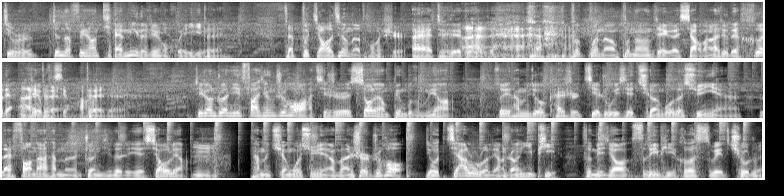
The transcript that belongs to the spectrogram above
就是真的非常甜蜜的这种回忆。对，在不矫情的同时，哎，对对对对对，不不能不能这个想完了就得喝点，这不行啊。对对，这张专辑发行之后啊，其实销量并不怎么样。所以他们就开始借助一些全国的巡演来放大他们专辑的这些销量。嗯，他们全国巡演完事儿之后，又加入了两张 EP，分别叫《Sleepy》和《Sweet Children》。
